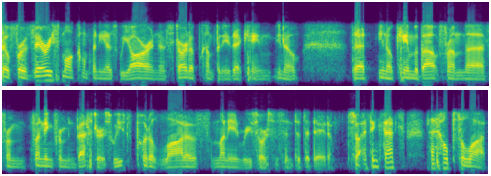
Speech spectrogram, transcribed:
So for a very small company as we are, and a startup company that came, you know, that you know came about from uh, from funding from investors. We've put a lot of money and resources into the data, so I think that's that helps a lot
